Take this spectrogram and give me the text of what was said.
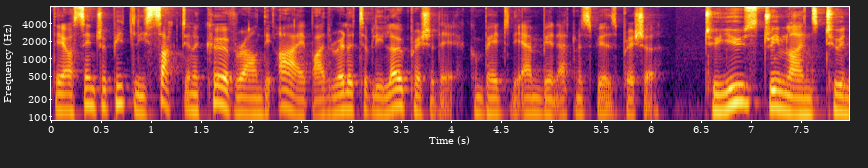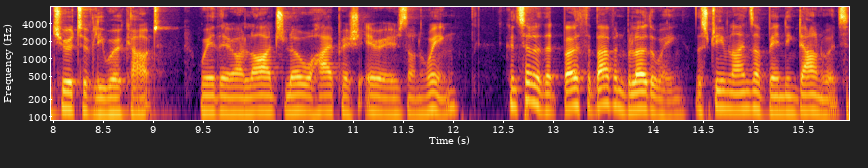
They are centripetally sucked in a curve around the eye by the relatively low pressure there compared to the ambient atmosphere's pressure. To use streamlines to intuitively work out where there are large low or high pressure areas on a wing, consider that both above and below the wing, the streamlines are bending downwards,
